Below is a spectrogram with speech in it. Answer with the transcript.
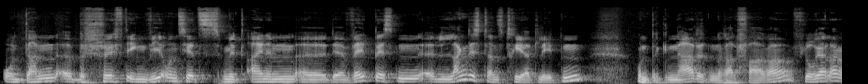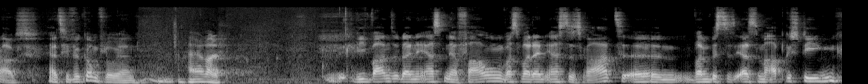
Und dann äh, beschäftigen wir uns jetzt mit einem äh, der weltbesten äh, Langdistanz-Triathleten und begnadeten Radfahrer, Florian Langhaus. Herzlich willkommen, Florian. Hi, Ralf. Wie waren so deine ersten Erfahrungen? Was war dein erstes Rad? Äh, wann bist du das erste Mal abgestiegen?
